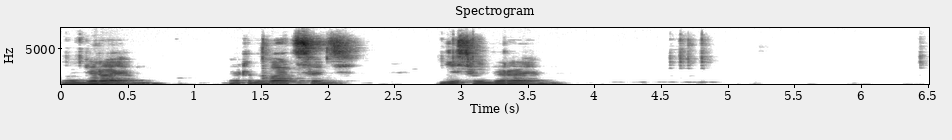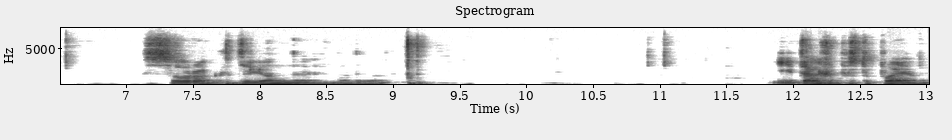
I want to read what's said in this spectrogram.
Выбираем R20. Здесь выбираем 40 деленное на 2. И также поступаем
